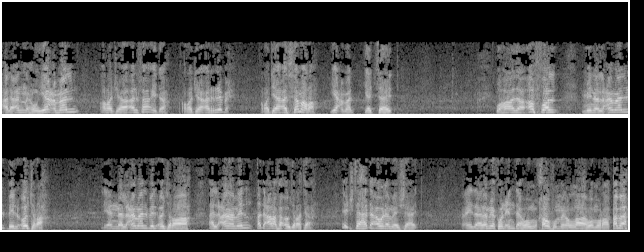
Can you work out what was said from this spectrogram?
على أنه يعمل رجاء الفائدة رجاء الربح رجاء الثمرة يعمل يجتهد. وهذا أفضل من العمل بالأجرة لأن العمل بالأجرة العامل قد عرف أجرته اجتهد أو لم يجتهد. فإذا لم يكن عنده خوف من الله ومراقبة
